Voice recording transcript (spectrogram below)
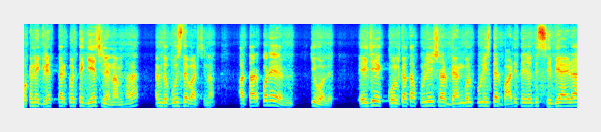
ওখানে গ্রেপ্তার করতে গিয়েছিলেন আপনারা? আমি তো বুঝতে পারছি না। আর তারপরে, কি বলে এই যে কলকাতা পুলিশ আর বেঙ্গল পুলিশদের বাড়িতে যদি সিবিআইরা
